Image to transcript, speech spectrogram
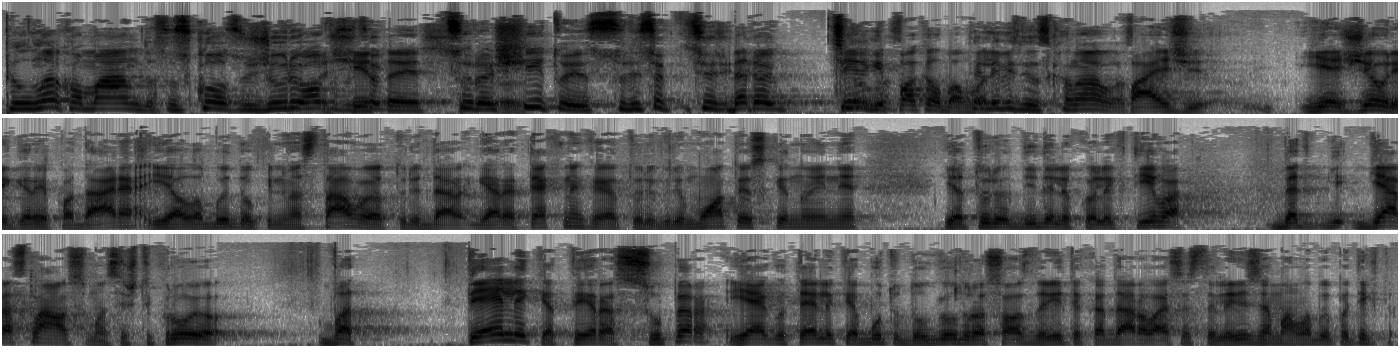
pilna komanda, su skuo, su žiūriu ofisu, rašytojais, su rašytojais, su tiesiog... tiesiog- Bet čia irgi pakalbam. Televizinis kanalas. Pavyzdžiui, jie žiauriai gerai padarė, jie labai daug investavo, jie turi gerą techniką, jie turi grimuotojus, kai nueini, jie turi didelį kolektyvą. Bet ge- geras klausimas, iš tikrųjų, va, telikė tai yra super, jeigu telikė būtų daugiau drąsos daryti, ką daro Laisvės televizija, man labai patiktų.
